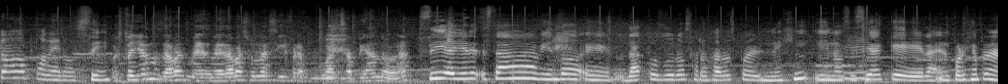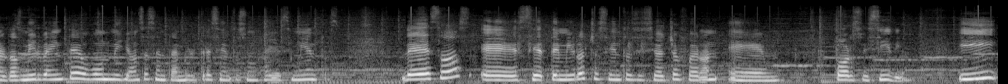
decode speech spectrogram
todopoderoso. Sí. Pues tú ayer nos dabas, me, dabas una cifra whatsappeando, ¿verdad? Sí, ayer estaba viendo eh, datos duros arrojados por el NEGI y nos decía que, por ejemplo, en el 2020 hubo un millón sesenta mil trescientos fallecimientos. De esos, eh, 7.818 fueron eh, por suicidio y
